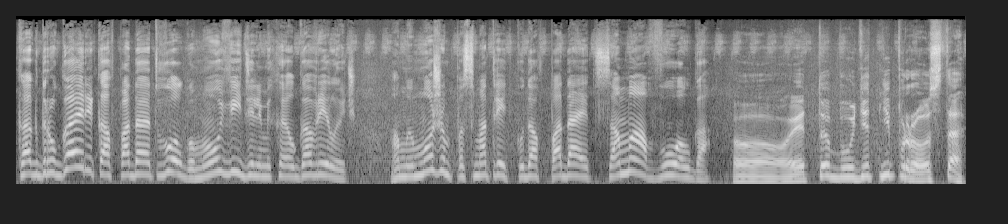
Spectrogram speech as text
Как другая река впадает в Волгу, мы увидели, Михаил Гаврилович. А мы можем посмотреть, куда впадает сама Волга? О, это будет непросто.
